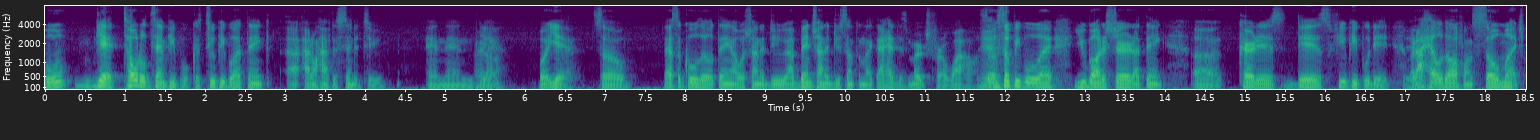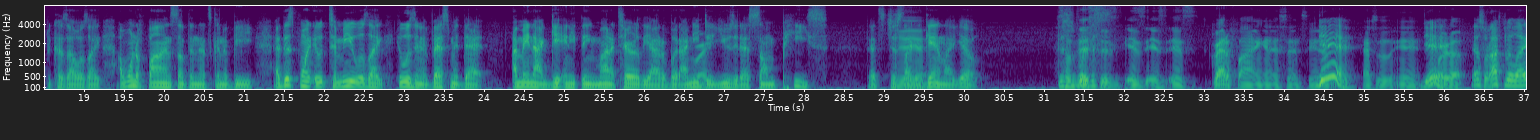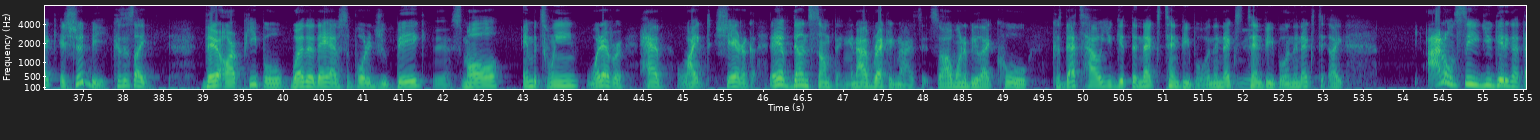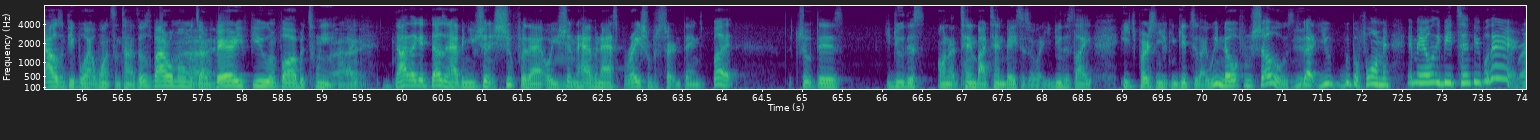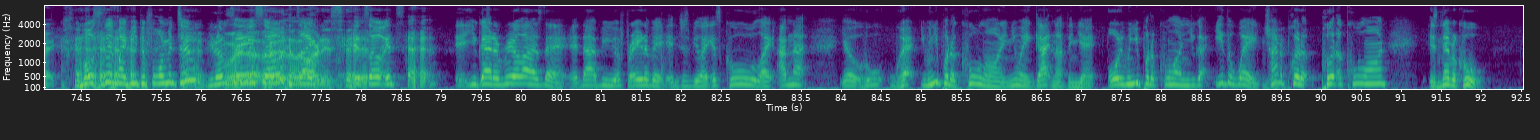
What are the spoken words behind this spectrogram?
Well, yeah, total ten people because two people I think I, I don't have to send it to, and then Right yeah, on. but yeah, so that's a cool little thing I was trying to do. I've been trying to do something like that. I had this merch for a while, so Yeah. so people like you bought a shirt. I think uh, Curtis, Diz, few people did, but I held off on so much because I was like, I want to find something that's gonna be at this point. It, to me, it was like it was an investment that I may not get anything monetarily out of, but I need Right. to use it as some piece. That's just like Yeah. again, like yo, this so is this, this is, is is is gratifying in a sense. You know? Yeah. absolutely. Yeah, Yeah, that's what I feel like it should be. Because it's like there are people, whether they have supported you big, Yeah. small, in between, whatever, have liked, shared, or, they have done something, and Mm-hmm. I've recognized it. So I want to be like, cool, because that's how you get the next ten people, and the next Yeah. ten people, and the next like. I don't see you getting a thousand people at once. Sometimes those viral moments are very few and far between. Like, Right. Mm-hmm. not like it doesn't happen. You shouldn't shoot for that, or you shouldn't have an aspiration for certain things. But the truth is, you do this on a ten by ten basis, or what? You do this like each person you can get to. Like we know it from shows. You Yeah. got you we performing. It may only be ten people there, Right. and most of them might be performing too. You know what I'm saying? up. So it's like, artist. it's so it's you got to realize that and not be afraid of it and just be like it's cool like i'm not yo who what, when you put a cool on and you ain't got nothing yet or when you put a cool on and you got either way trying to put a put a cool on is never cool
